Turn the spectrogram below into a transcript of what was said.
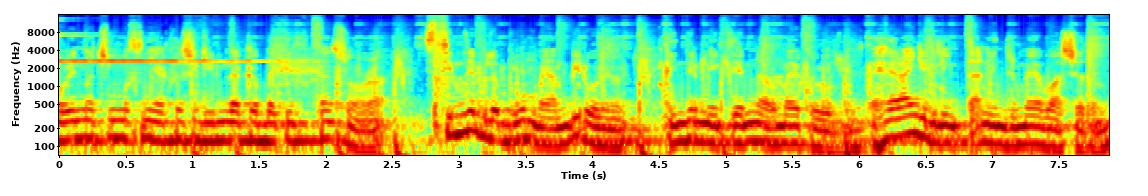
Oyunun açılmasını yaklaşık 20 dakika bekledikten sonra Steam'de bile bulunmayan bir oyunun indirme linklerini aramaya koyuldum ve herhangi bir linkten indirmeye başladım.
